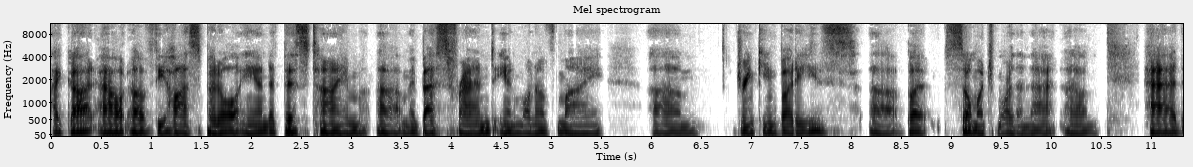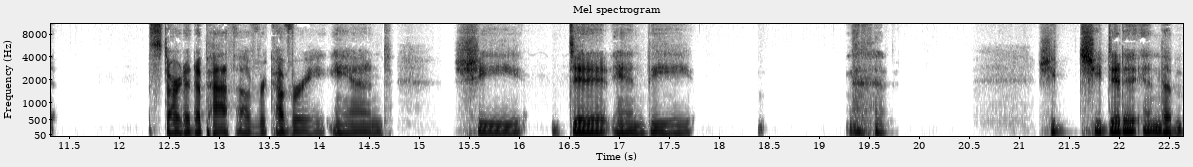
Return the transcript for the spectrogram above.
I got out of the hospital, and at this time, uh, my best friend and one of my um, drinking buddies, uh, but so much more than that, um, had started a path of recovery, and she did it in the she she did it in the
